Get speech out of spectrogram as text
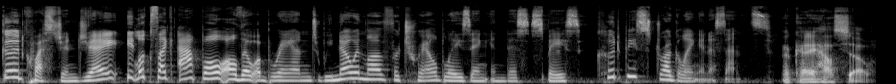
Good question, Jay. It looks like Apple, although a brand we know and love for trailblazing in this space, could be struggling in a sense. Okay, how so?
